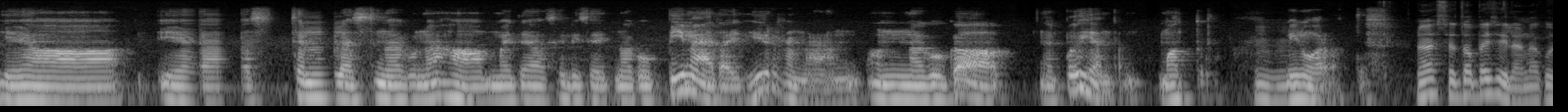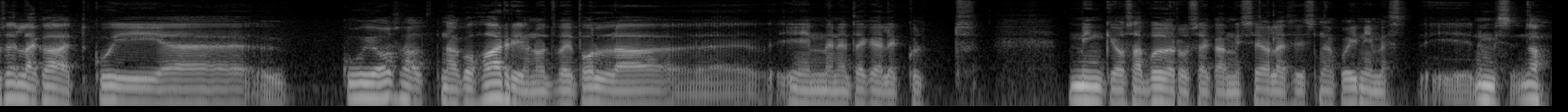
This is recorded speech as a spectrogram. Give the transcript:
ja, ja selles nagu näha, ma ei tea, selliseid nagu pimedaid hirme on, on nagu ka põhjendamatu mm -hmm. minu arvates. nojah, see toob esile nagu selle ka, et kui kui osalt nagu harjunud võib olla äh, inimene tegelikult mingi osa võõrusega, mis ei ole siis nagu inimest, mis noh,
